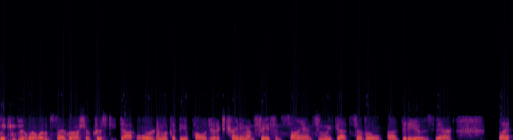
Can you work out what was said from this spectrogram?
they can go to our website, ratiochristi.org, and look at the apologetics training on faith and science, and we've got several uh, videos there. But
